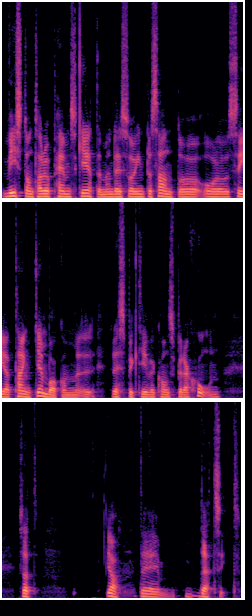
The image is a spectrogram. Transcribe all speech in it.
visst, de tar upp hemskheter, men det är så intressant att, att se tanken bakom eh, respektive konspiration. Så att, ja, det, that's it.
